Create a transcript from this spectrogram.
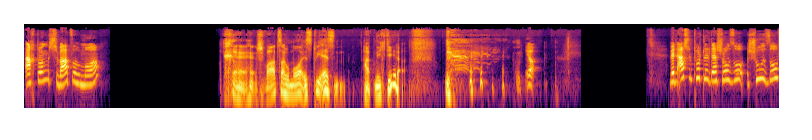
Achtung, schwarzer Humor. Schwarzer Humor ist wie Essen. Hat nicht jeder. ja. Wenn Aschenputtel der Schuh so, Schuh so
